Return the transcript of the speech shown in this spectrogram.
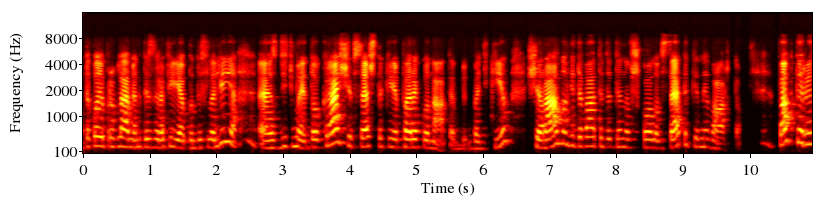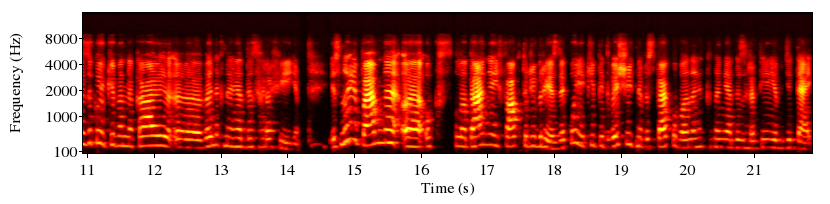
Такої проблеми, як дисграфія або дислалія е, з дітьми, то краще все ж таки переконати батьків, що рано віддавати дитину в школу все-таки не варто. Факти ризику, які виникають е, виникнення дисграфії. Існує певне е, складання і факторів ризику, які підвищують небезпеку виникнення дисграфії в дітей.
